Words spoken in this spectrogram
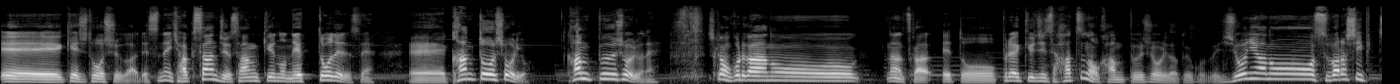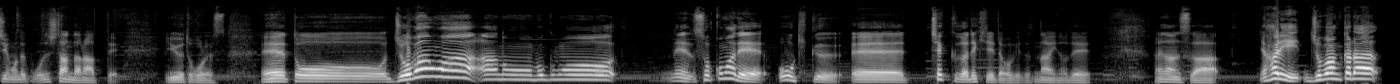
えー、刑事投手がですね、133球の熱投でですね、えー、関東勝利を、完封勝利をね、しかもこれがあのーなんですか、えっと、プロ野球人生初の完封勝利だということで、非常にあの素晴らしいピッチングをね、こうしたんだなっていうところです。えっ、と、序盤は、あの僕も、ね、そこまで大きく、えーチェックができていたわけではないので、あれなんですが、やはり序盤から、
